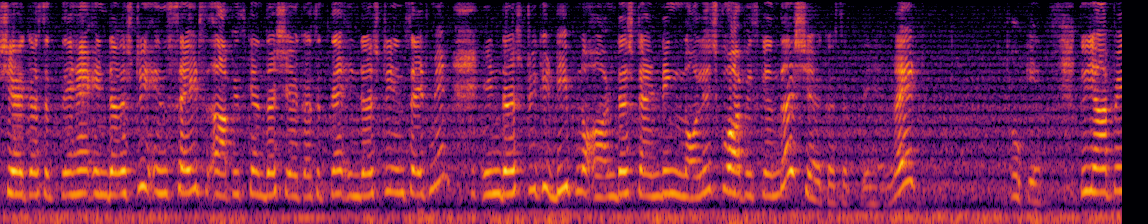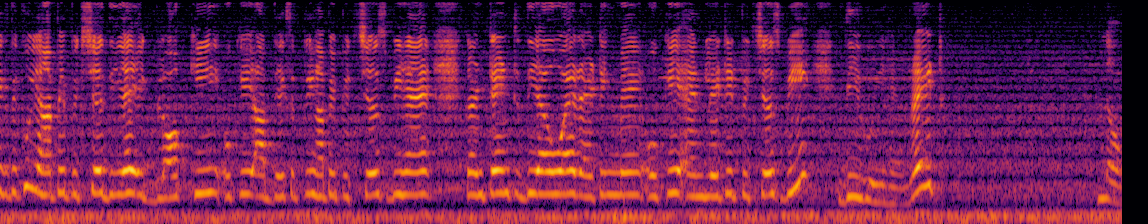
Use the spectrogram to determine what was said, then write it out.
शेयर कर सकते हैं. इंडस्ट्री इंसाइट्स आप इसके अंदर शेयर कर सकते हैं. इंडस्ट्री इंसाइट मीन इंडस्ट्री की डीप अंडरस्टैंडिंग नॉलेज को आप इसके अंदर शेयर कर सकते हैं. Right right? Okay okay. तो यहाँ पे देखो यहाँ पे पिक्चर दी है एक ब्लॉग की. ओके okay, आप देख सकते हो यहाँ पे पिक्चर्स भी हैं कंटेंट दिया हुआ है राइटिंग में. ओके एंड रिलेटेड पिक्चर्स भी दी हुई है right know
